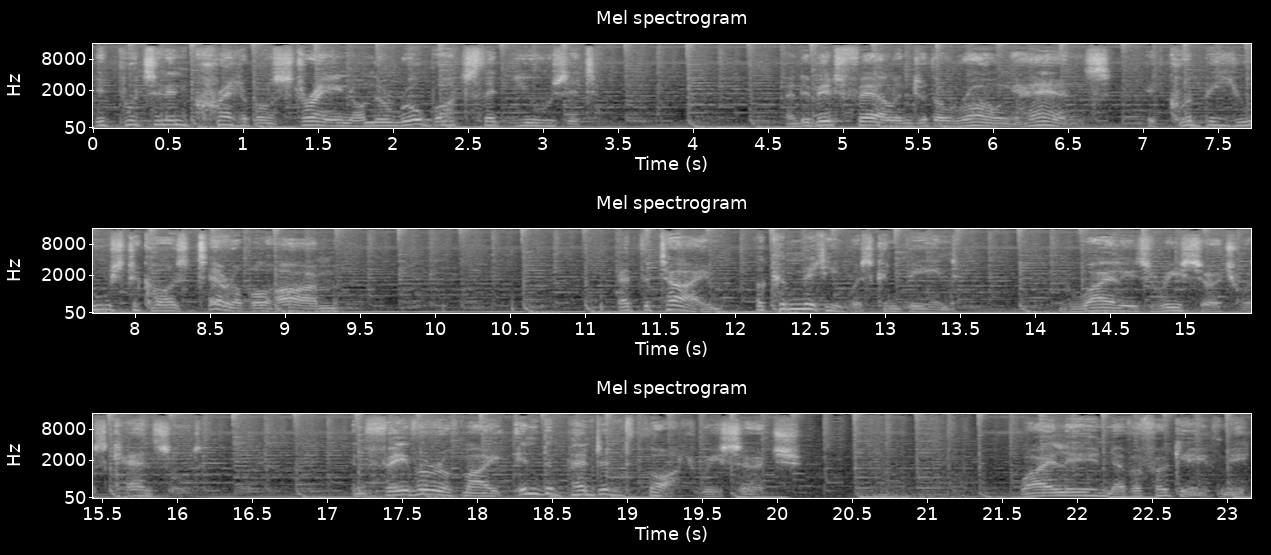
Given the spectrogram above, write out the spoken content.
it puts an incredible strain on the robots that use it. And if it fell into the wrong hands, it could be used to cause terrible harm. At the time, a committee was convened, and Wily's research was cancelled in favor of my independent thought research. Wily never forgave me,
